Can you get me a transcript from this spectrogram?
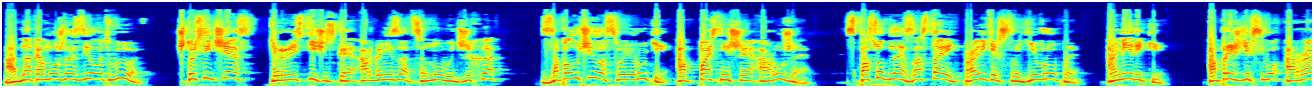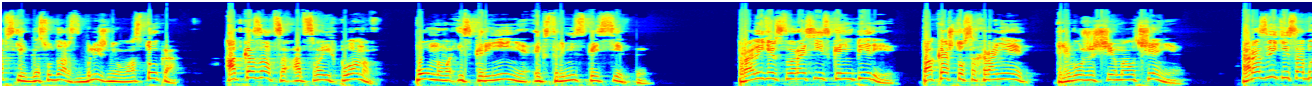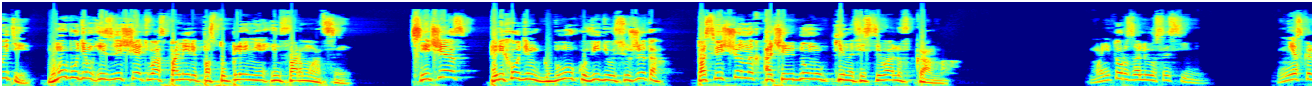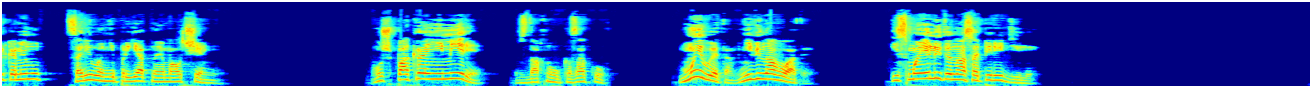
Однако можно сделать вывод, что сейчас террористическая организация «Новый джихад» заполучила в свои руки опаснейшее оружие, способное заставить правительства Европы, Америки, а прежде всего арабских государств Ближнего Востока отказаться от своих планов полного искоренения экстремистской секты. Правительство Российской империи пока что сохраняет тревожащее молчание. О развитии событий мы будем извещать вас по мере поступления информации. Сейчас переходим к блоку видеосюжетов, посвященных очередному кинофестивалю в Каннах. Монитор залился синим. Несколько минут царило неприятное молчание. «Уж по крайней мере», — вздохнул Казаков, — «мы в этом не виноваты. Исмаилиты нас опередили.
